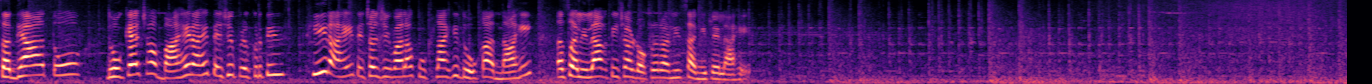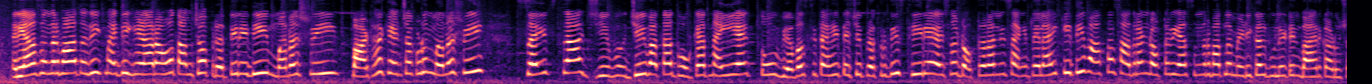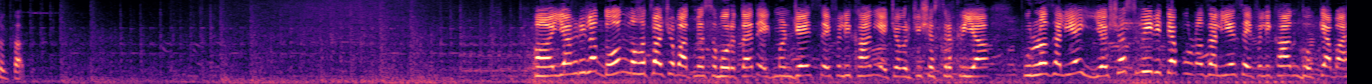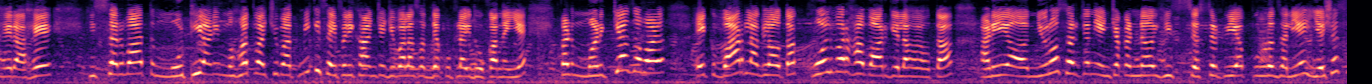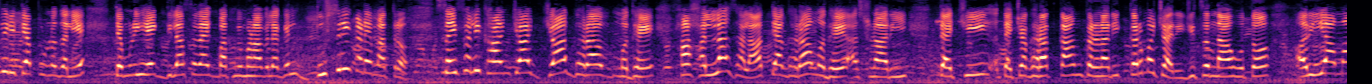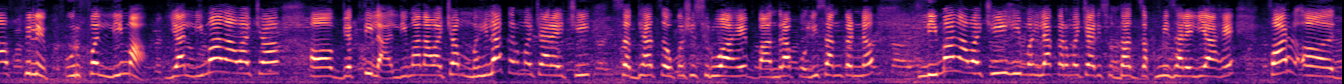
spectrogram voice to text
सध्या तो धोक्याच्या बाहेर आहे त्याची प्रकृती स्थिर आहे त्याच्या जीवाला कुठलाही धोका नाही असं लिलावतीच्या डॉक्टरांनी सांगितलेलं आहे. तर या संदर्भात अधिक माहिती घेणार आहोत आमच्या प्रतिनिधी मनश्री पाठक यांच्याकडून. मनश्री सैफचा जीव जीव आता धोक्यात नाही आहे तो व्यवस्थित आहे त्याची प्रकृती स्थिर आहे असं डॉक्टरांनी सांगितलेलं आहे. किती वाजता साधारण डॉक्टर या संदर्भातलं मेडिकल बुलेटिन बाहेर काढू शकतात? या घडीला दोन महत्त्वाच्या बातम्या समोर येत आहेत. एक म्हणजे सैफ अली खान याच्यावरची शस्त्रक्रिया पूर्ण झाली आहे. यशस्वीरित्या पूर्ण झाली आहे. सैफ अली खान धोक्याबाहेर आहे. ही सर्वात मोठी आणि महत्वाची बातमी की सैफ अली खानच्या जीवाला सध्या कुठलाही धोका नाही आहे कारण मणक्याजवळ एक वार लागला होता. खोलवर हा वार गेला होता. आणि न्यूरोसर्जन यांच्याकडनं ही शस्त्रक्रिया पूर्ण झाली आहे. यशस्वीरित्या पूर्ण झाली आहे. त्यामुळे ही एक दिलासादायक बातमी म्हणावी लागेल. दुसरीकडे मात्र सैफ अली खानच्या ज्या घरामध्ये हा हल्ला झाला त्या घरामध्ये असणारी त्याची त्याच्या घरात काम करणारी कर्मचारी जिचं नाव होतं अरियामा फिलिप उर्फ लिमा. या लिमा नावाच्या व्यक्तीला लिमा नावाच्या महिला कर्मचाऱ्याची सध्या चौकशी सुरू आहे बांद्रा पोलिसांकडनं. लिमा नावाची ही महिला कर्मचारी सुद्धा जखमी झालेली आहे. फार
